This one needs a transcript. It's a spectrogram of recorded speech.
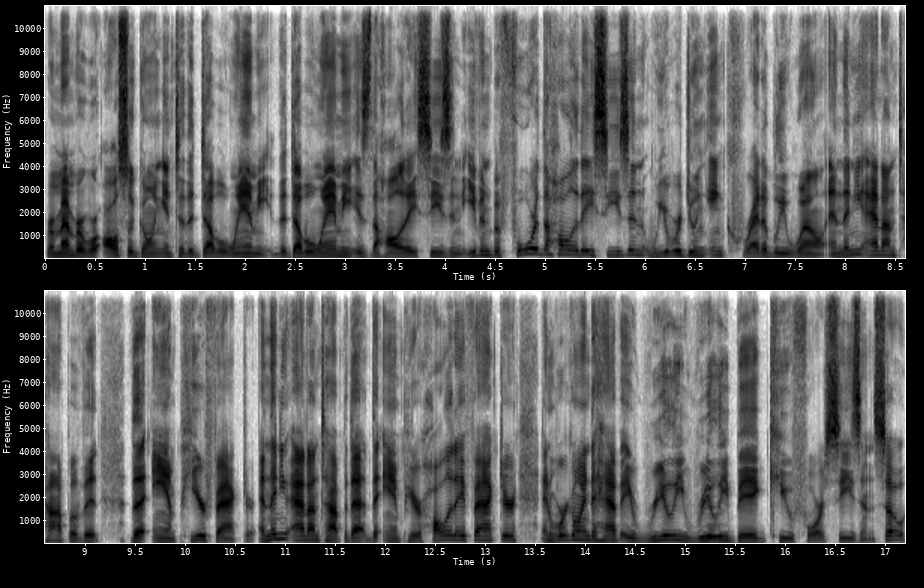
Remember, we're also going into the double whammy. The double whammy is the holiday season. Even before the holiday season, we were doing incredibly well. And then you add on top of it the Ampere factor. And then you add on top of that the Ampere holiday factor, and we're going to have a really, really big Q4 season. So,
